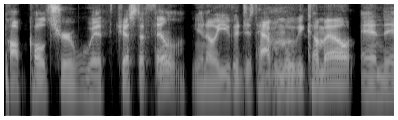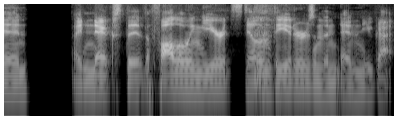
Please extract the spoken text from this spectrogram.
pop culture with just a film. You know, you could just have a movie come out and then uh, next the, the following year it's still in theaters and then and you got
